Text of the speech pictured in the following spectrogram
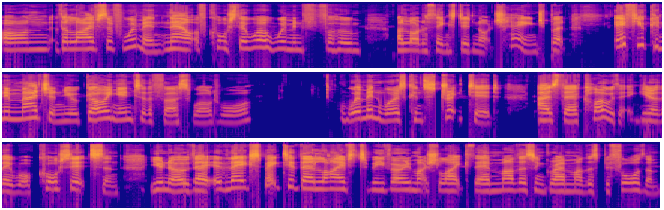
on the lives of women. Now, of course, there were women for whom a lot of things did not change, but if you can imagine you're going into the First World War women were as constricted as their clothing. You know, they wore corsets and, you know, they, they expected their lives to be very much like their mothers and grandmothers before them.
